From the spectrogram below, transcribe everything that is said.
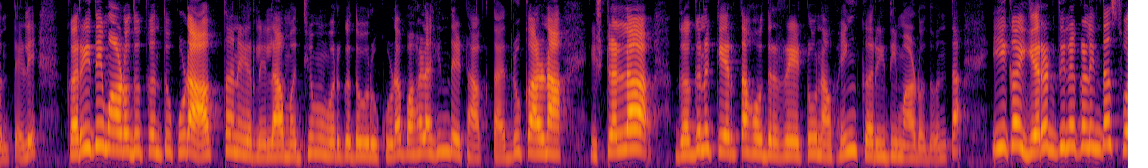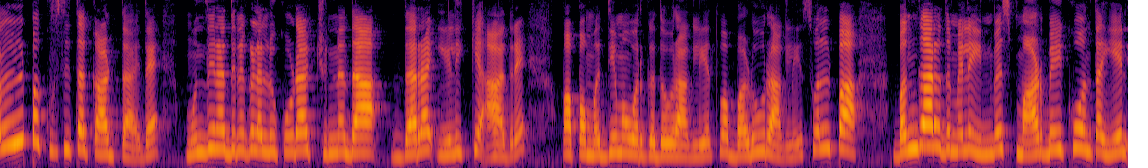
ಅಂತೇಳಿ. ಖರೀದಿ ಮಾಡೋದಕ್ಕಂತೂ ಕೂಡ ಆಗ್ತಾನೆ ಇರಲಿಲ್ಲ. ಮಧ್ಯಮ ವರ್ಗದವರು ಕೂಡ ಬಹಳ ಹಿಂದೇಟ್ ಹಾಕ್ತಾ ಇದ್ರು. ಕಾರಣ ಇಷ್ಟೆಲ್ಲ ಗಗನಕ್ಕೇರ್ತಾ ಹೋದ್ರೆ ರೇಟು ನಾವು ಹೆಂಗೆ ಖರೀದಿ ಮಾಡೋದು ಅಂತ. ಈಗ ಎರಡು ದಿನಗಳಿಂದ ಸ್ವಲ್ಪ ಕುಸಿತ ಕಾಡ್ತಾ ಇದೆ. ಮುಂದಿನ ದಿನಗಳಲ್ಲೂ ಕೂಡ ಚಿನ್ನದ ದರ ಇಳಿಕೆ ಆದರೆ ಪಾಪ ಮಧ್ಯಮ ವರ್ಗದವರಾಗಲಿ ಅಥವಾ ಬಡವರಾಗಲಿ ಸ್ವಲ್ಪ ಬಂಗಾರದ ಮೇಲೆ ಇನ್ವೆಸ್ಟ್ ಮಾಡಬೇಕು ಅಂತ ಏನು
